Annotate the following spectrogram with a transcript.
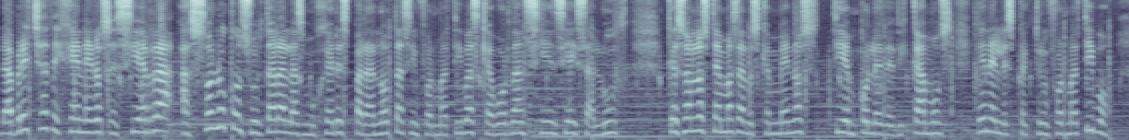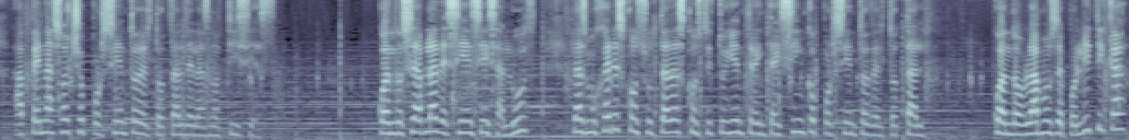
La brecha de género se cierra a solo consultar a las mujeres para notas informativas que abordan ciencia y salud, que son los temas a los que menos tiempo le dedicamos en el espectro informativo, apenas 8% del total de las noticias. Cuando se habla de ciencia y salud, las mujeres consultadas constituyen 35% del total. Cuando hablamos de política,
